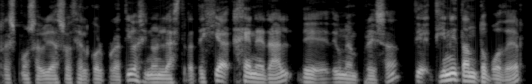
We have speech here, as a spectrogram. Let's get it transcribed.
responsabilidad social corporativa, sino en la estrategia general de una empresa. ¿Tiene tanto poder?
